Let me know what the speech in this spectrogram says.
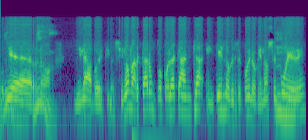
gobierno, ni nada por el estilo, sino marcar un poco la cancha en qué es lo que se puede y lo que no se puede,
